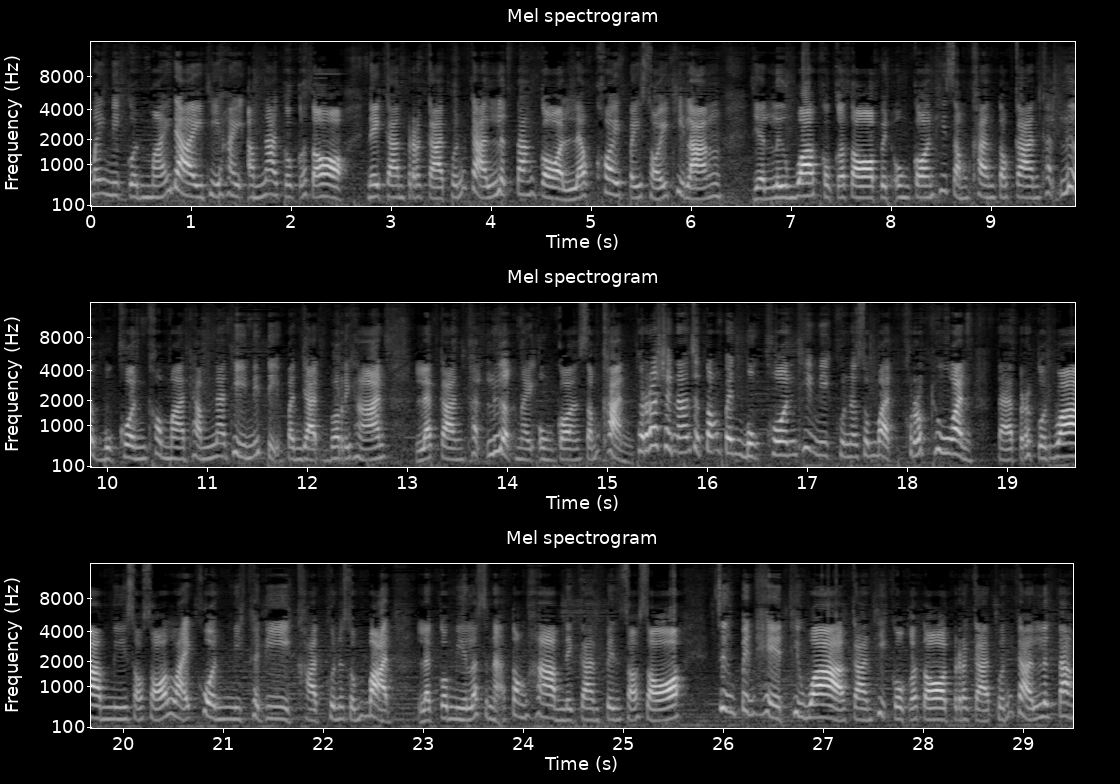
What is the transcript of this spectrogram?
ไม่มีกฎหมายใดที่ให้อำนาจกกตในการประกาศผลการเลือกตั้งก่อน แล้วค่อยไปสอยทีหลัง อย่าลืมว่ากกตเป็นองค์กรที่สำคัญต่อการคัดเลือกบุคคลเข้ามาทำหน้าที่นิติบัญญัติบริหาร และการคัดเลือกในองค์กรสำคัญ เพราะฉะนั้นจะต้องเป็นบุคคลที่มีคุณสมบัติครบถ้วน แต่ปรากฏว่ามีสสหลายคนมีคดีขาดคุณสมบัติ และก็มีลักษณะต้องห้ามในการเป็นสสจึงเป็นเหตุที่ว่าการที่กกตประกาศผลการเลือกตั้ง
